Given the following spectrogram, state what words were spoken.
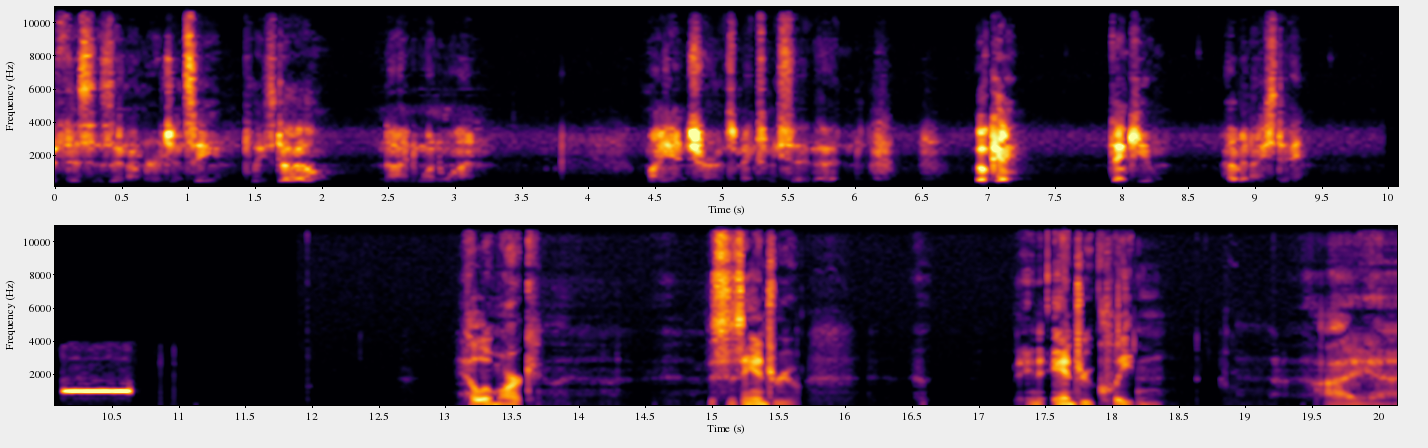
If this is an emergency, please dial 911. My insurance makes me say that. Okay. Thank you. Have a nice day. Hello, Mark. This is Andrew. Andrew Clayton. I. Uh,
